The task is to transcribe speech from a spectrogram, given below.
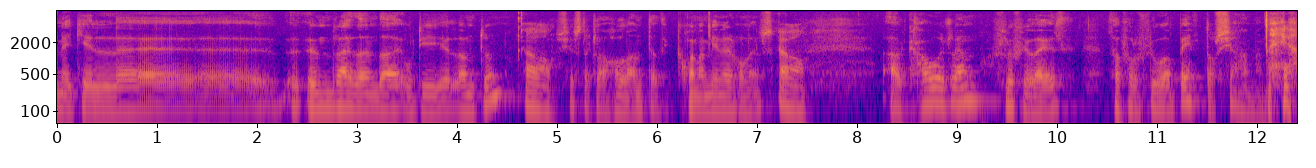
mikil uh, umræða um það út í Já, sérstaklega Holland, kona mín er hollensk. Já, að KLM flugfélagið það fór að fljúa beint á sjaman. Já,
